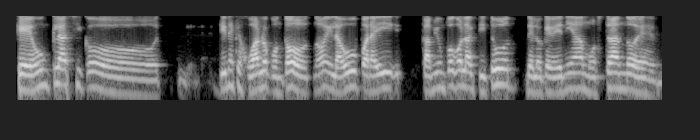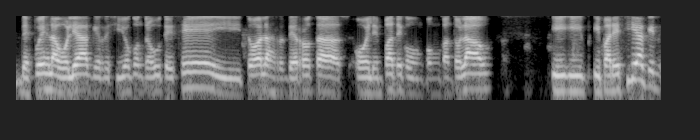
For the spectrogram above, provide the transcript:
que un clásico tienes que jugarlo con todo, ¿no? Y la U por ahí cambió un poco la actitud de lo que venía mostrando después de la goleada que recibió contra UTC y todas las derrotas o el empate con, con Cantolao. Y, parecía que,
